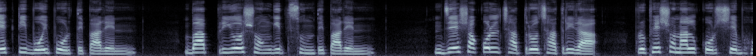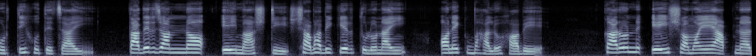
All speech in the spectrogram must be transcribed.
একটি বই পড়তে পারেন বা প্রিয় সংগীত শুনতে পারেন। যে সকল ছাত্রছাত্রীরা প্রফেশনাল কোর্সে ভর্তি হতে চাই তাদের জন্য এই মাসটি স্বাভাবিকের তুলনায় অনেক ভালো হবে। কারণ এই সময়ে আপনার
